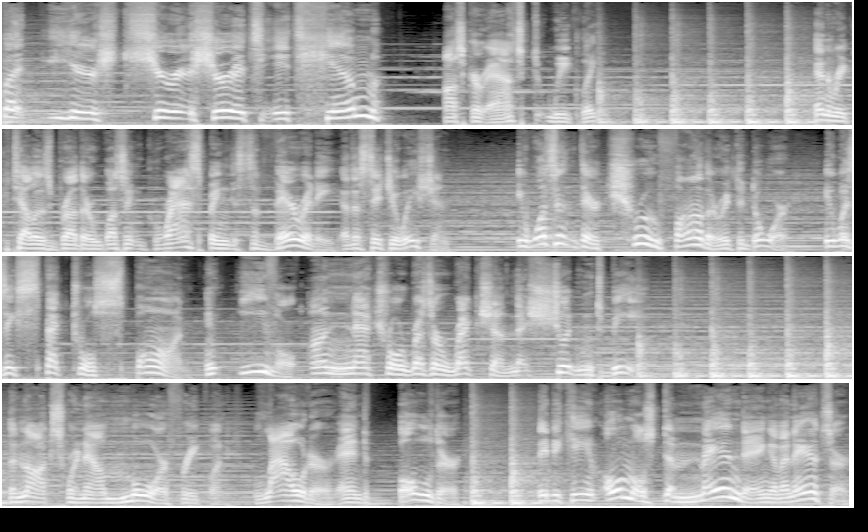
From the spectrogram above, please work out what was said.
"'But you're sure, sure it's, it's him?' Oscar asked weakly. Henry could tell his brother wasn't grasping the severity of the situation. It wasn't their true father at the door. It was a spectral spawn, an evil, unnatural resurrection that shouldn't be. The knocks were now more frequent, louder, and bolder. They became almost demanding of an answer,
